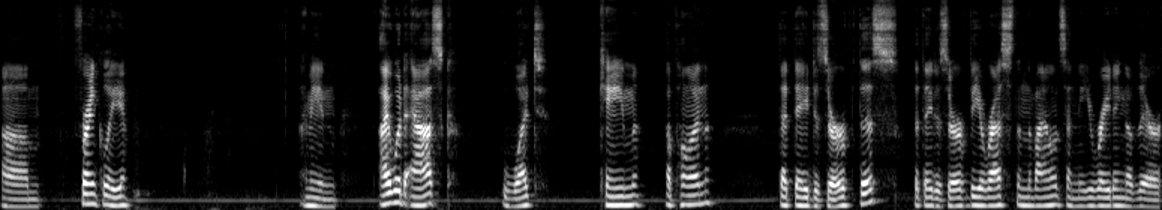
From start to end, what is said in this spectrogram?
Um, frankly, I mean, I would ask what came upon that they deserved this, that they deserved the arrest and the violence and the raiding of their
